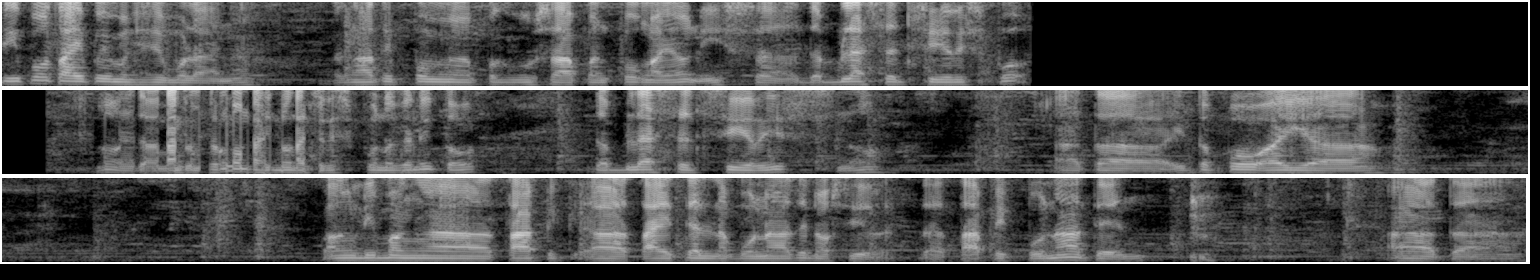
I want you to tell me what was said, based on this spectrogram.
Sige po, tayo po yung magsisimula na. Ang ating pong uh, pag-uusapan po ngayon is uh, the Blessed Series po. No, the Blessed Series po na ganito. The Blessed Series, no? At uh, ito po ay uh, pang limang uh, topic uh, title na po natin o si uh, topic po natin. At uh,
